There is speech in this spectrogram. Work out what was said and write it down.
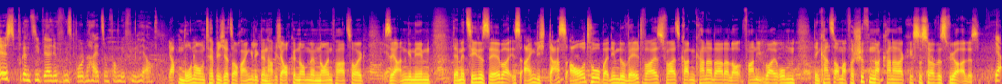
ist prinzipiell eine Fußbodenheizung vom Gefühl her. Ihr habt einen Wohnraumteppich jetzt auch reingelegt, den habe ich auch genommen im neuen Fahrzeug. Sehr angenehm. Der Mercedes selber ist eigentlich das Auto, bei dem du weltweit, ich war jetzt gerade in Kanada, da fahren die überall rum, den kannst du auch mal verschiffen nach Kanada, kriegst du Service für alles. Ja,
